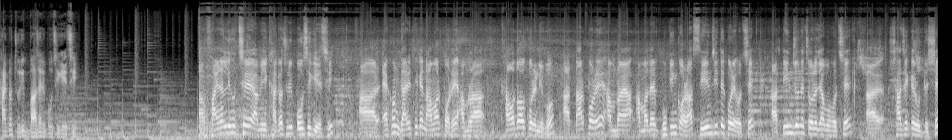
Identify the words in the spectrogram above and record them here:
খাগড়াছড়ি বাজারে পৌঁছে গিয়েছি। ফাইনালি হচ্ছে আমি খাগড়াছড়ি পৌঁছে গিয়েছি। আর এখন গাড়ি থেকে নামার পরে আমরা খাওয়া দাওয়া করে নিব। আর তারপরে আমরা আমাদের বুকিং করা সিএনজিতে করে হচ্ছে তিনজনে চলে যাব হচ্ছে সাজেকের উদ্দেশ্যে।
